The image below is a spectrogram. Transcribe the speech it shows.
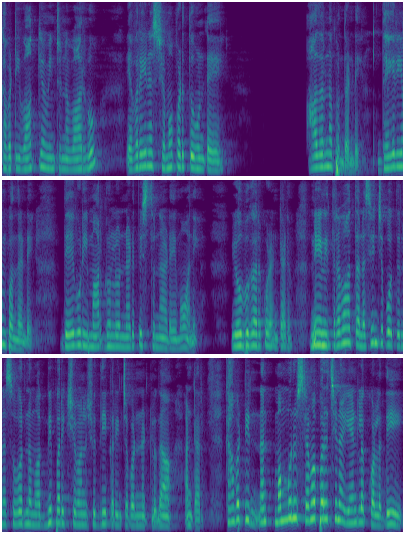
కాబట్టి ఈ వాక్యం వింటున్న వారు ఎవరైనా శ్రమ పడుతూ ఉంటే ఆదరణ పొందండి ధైర్యం పొందండి. దేవుడు ఈ మార్గంలో నడిపిస్తున్నాడేమో అని. యోబు గారు కూడా అంటాడు నేను తర్వాత నశించిపోతున్న సువర్ణం అగ్ని పరీక్ష వలన శుద్ధీకరించబడినట్లుగా అంటారు. కాబట్టి నన్ మమ్మును శ్రమపరిచిన ఏండ్ల కొలది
